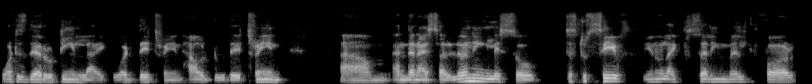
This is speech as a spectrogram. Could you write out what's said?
what is their routine like? What they train? How do they train? Um, and then i started learning english. So just to save you know like selling milk for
